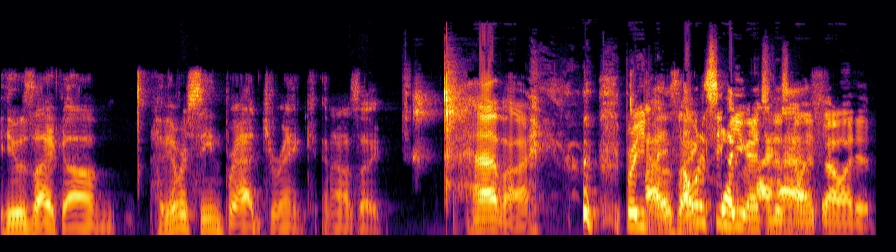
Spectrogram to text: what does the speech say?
he was like, um, have you ever seen Brad drink? And I was like, Have I? Bro, you, I I, was want to see how you answer I this. and I'll have. answer how I did.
